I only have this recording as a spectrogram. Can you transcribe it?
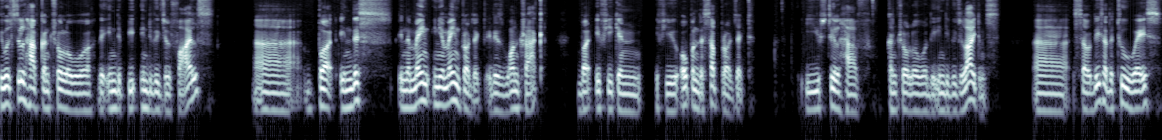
you will still have control over the indi individual files. Uh, but in this in the main in your main project it is one track. But if you can if you open the sub project, you still have control over the individual items. Uh, so these are the two ways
